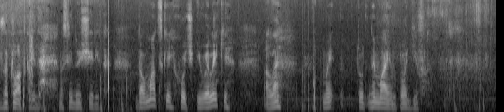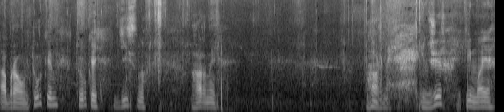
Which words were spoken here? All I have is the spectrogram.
Закладка йде на слідуючий рік. Далмацький, хоч і великий, але ми тут не маємо плодів. А Браун Туркин, Туркий дійсно гарний, гарний інжир, який має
